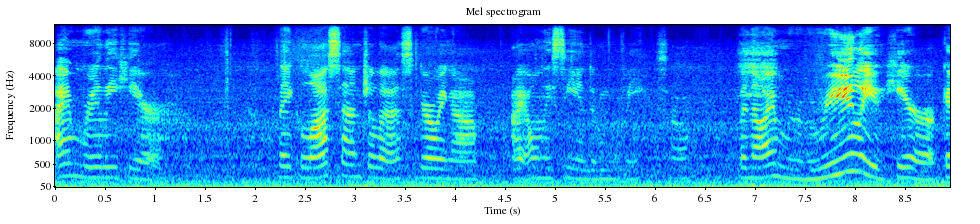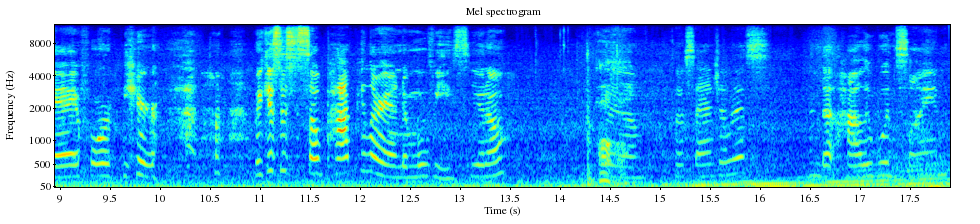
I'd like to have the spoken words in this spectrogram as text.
I'm really here. Like Los Angeles growing up, I only see in the movie. So, but now I'm really here, okay? For here. because this is so popular in the movies, you know? Oh, Um, Los Angeles and that Hollywood sign.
